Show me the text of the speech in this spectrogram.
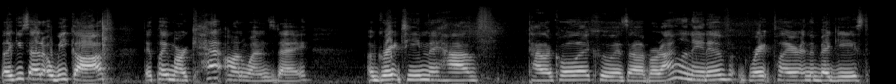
like you said, a week off. They play Marquette on Wednesday. A great team. They have Tyler Kolek, who is a Rhode Island native, great player in the Big East.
